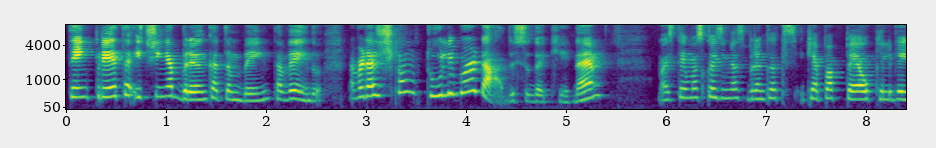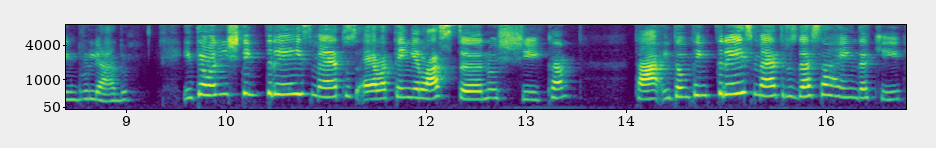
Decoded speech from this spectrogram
Tem preta e tinha branca também, tá vendo? Na verdade, acho que é um tule bordado isso daqui, né? Mas tem umas coisinhas brancas que é papel, que ele vem embrulhado. Então, a gente tem 3 metros, ela tem elastano, estica tá? Então, tem 3 metros dessa renda aqui.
